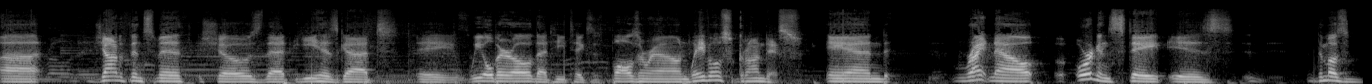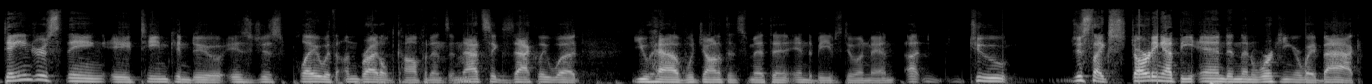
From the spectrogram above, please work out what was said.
Uh, Jonathan Smith shows that he has got a wheelbarrow that he takes his balls around. Huevos grandes. And right now, Oregon State is the most dangerous thing a team can do is just play with unbridled confidence, and that's exactly what you have with Jonathan Smith and, and the Beavs doing, man. Uh, to just like starting at the end and then working your way back.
